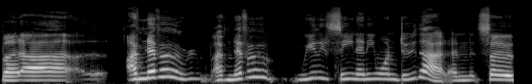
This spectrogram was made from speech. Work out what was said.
but uh, I've never, I've never really seen anyone do that, and so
